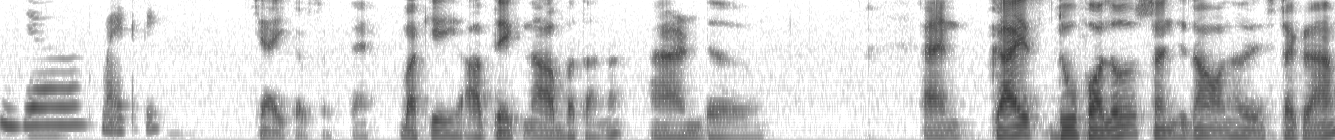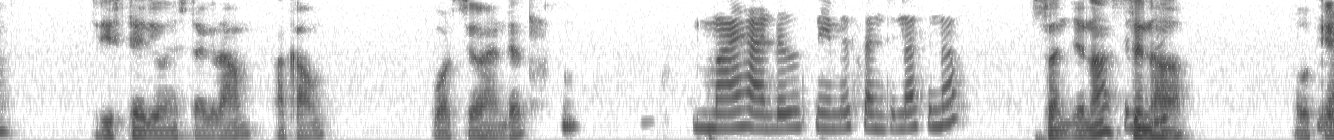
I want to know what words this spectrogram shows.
yeah, might be. क्या ही कर सकते हैं। बाकी आप देखना आप बताना। And and guys do follow Sanjana on her Instagram please tell your Instagram account what's your handle my handle's name is Sanjana Sinha Sanjana Sinha okay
